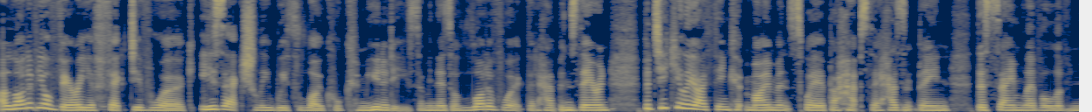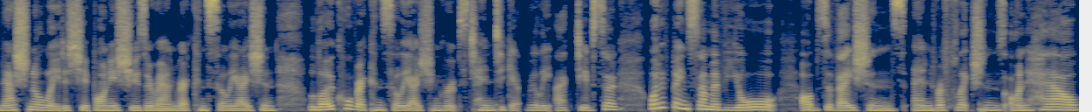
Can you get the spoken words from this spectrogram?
a lot of your very effective work is actually with local communities. I mean, there's a lot of work that happens there, and particularly I think at moments where perhaps there hasn't been the same level of national leadership on issues around reconciliation, local reconciliation groups tend to get really active. So, what have been some of your observations and reflections on how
